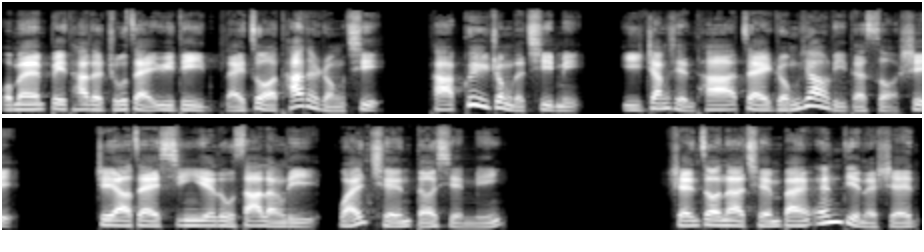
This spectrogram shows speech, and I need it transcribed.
我们被他的主宰预定来做他的容器，他贵重的器皿，以彰显他在荣耀里的所事。这要在新耶路撒冷里完全得显明。神做那全般恩典的神，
